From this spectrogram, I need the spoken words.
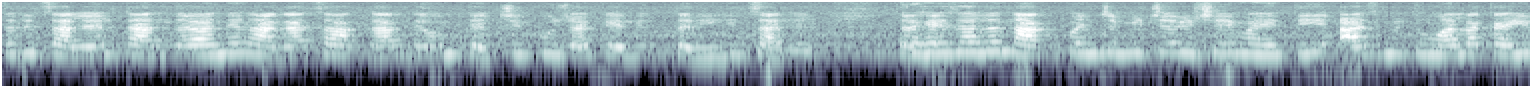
तरी चालेल तांदळाने नागाचा आकार देऊन त्याची पूजा केली तरीही चालेल. तर हे झालं नागपंचमीच्या विषयी माहिती. आज मी तुम्हाला काही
